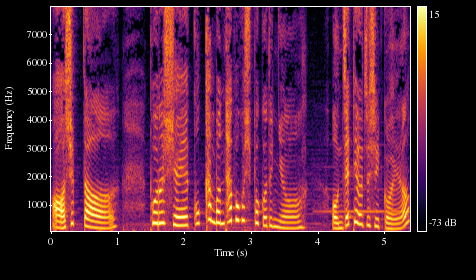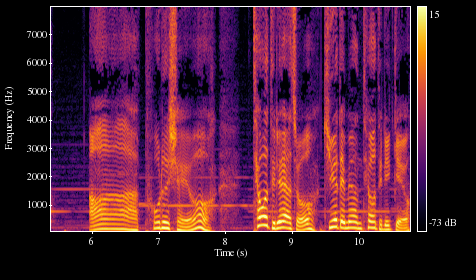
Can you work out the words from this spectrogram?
아쉽다. 포르쉐 꼭 한번 타보고 싶었거든요. 언제 태워주실 거예요? 아, 포르쉐요? 태워드려야죠. 기회 되면 태워드릴게요.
